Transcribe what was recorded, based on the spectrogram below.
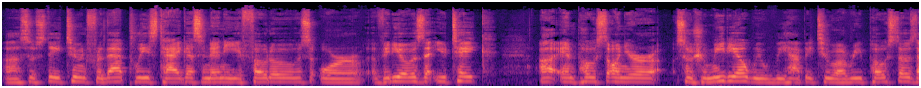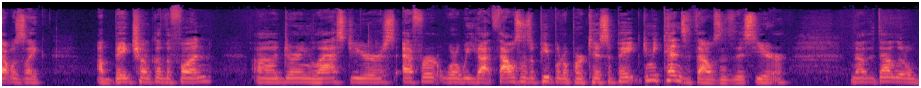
Uh, so stay tuned for that. Please tag us in any photos or videos that you take uh, and post on your social media. We will be happy to uh, repost those. That was like a big chunk of the fun uh, during last year's effort where we got thousands of people to participate. Give me tens of thousands this year. Now that that little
